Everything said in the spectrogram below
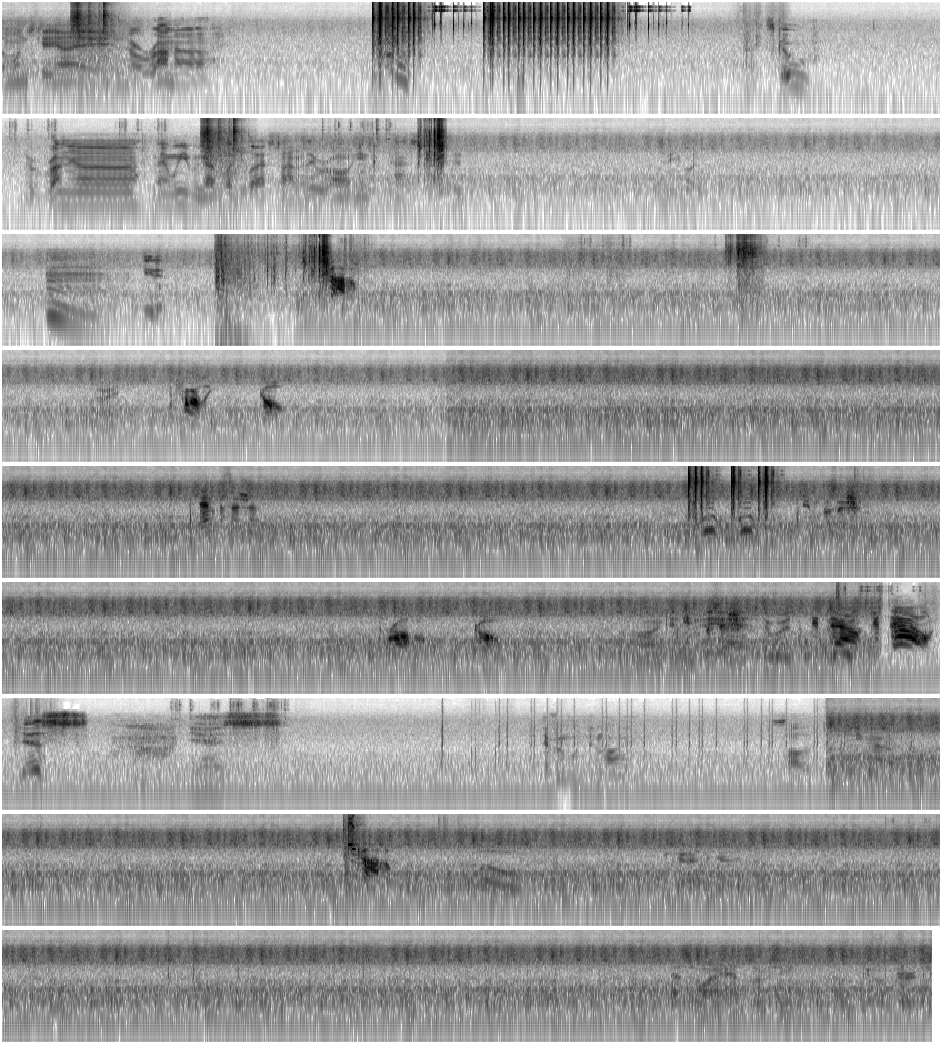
Someone's KIA. Norana. Let's go. Naranya. Man, we even got lucky last time. They were all incapacitated. Tell you what. Mmm. Eat it. Got him. Alright. Charlie, go. In position. In position. Bravo, go. Come on, can you In position. AIs do it? Get Do down, it. get down. Yes. Yes. Everyone, come on. Solid team out. Got him. Whoa. You guys are good. That's why I had blue team go first.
